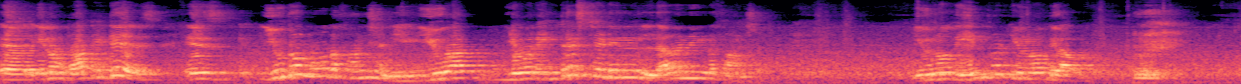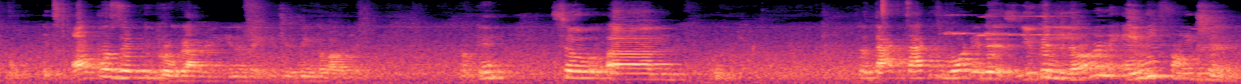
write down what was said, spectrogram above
uh, you know what it is is you don't know the function. You, you are you are interested in learning the function. You know the input you know the output. It's opposite to programming in a way if you think about it. Okay? So um, so that that is what it is. You can learn any function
